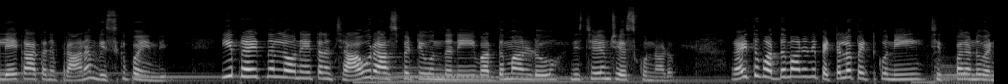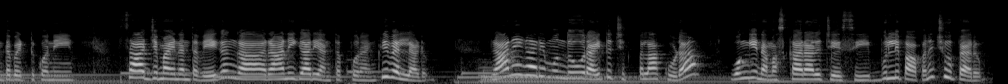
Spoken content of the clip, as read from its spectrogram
లేక అతని ప్రాణం విసిగిపోయింది. ఈ ప్రయత్నంలోనే తన చావు రాసిపెట్టి ఉందని వర్ధమానుడు నిశ్చయం చేసుకున్నాడు. రైతు వర్ధమానుని పెట్టెలో పెట్టుకుని చిత్పలను వెంటబెట్టుకొని సాధ్యమైనంత వేగంగా రాణిగారి అంతఃపురానికి వెళ్ళాడు. రాణిగారి ముందు రైతు చిత్పలా కూడా వంగి నమస్కారాలు చేసి బుల్లిపాపని చూపారు.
